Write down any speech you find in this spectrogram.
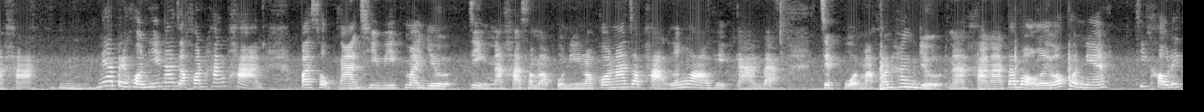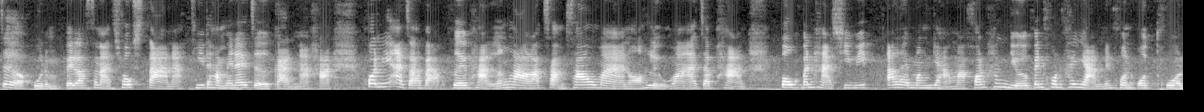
นะคะอืมเนี่ยเป็นคนที่น่าจะค่อนข้างผ่านประสบการณ์ชีวิตมาเยอะจริงนะคะสำหรับคนนี้แล้วก็น่าจะผ่านเรื่องราวเหตุการณ์แบบเจ็บปวดมาค่อนข้างเยอะนะคะนะแต่บอกเลยว่าคนเนี้ย ที่เขาได้เจอกับคุณมันเป็นลักษณะโชคชะตานะที่ทำให้ได้เจอกันนะคะ คนนี้อาจจะแบบเคยผ่านเรื่องราวรักสามเศร้ามาเนาะหรือว่าอาจจะผ่านปมปัญหาชีวิตอะไรบางอย่างมาค่อนข้างเยอะเป็นคนขยันเป็นคนอดทน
